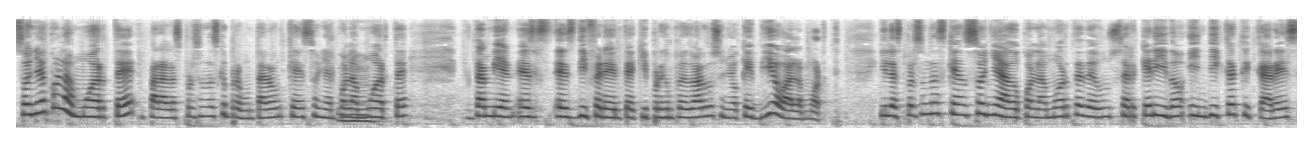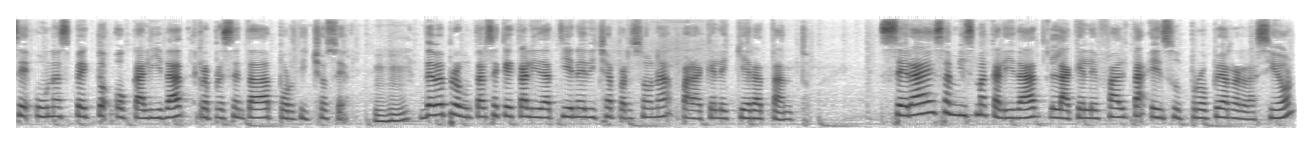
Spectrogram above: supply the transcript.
Soñar con la muerte, para las personas que preguntaron qué es soñar con la muerte, también es, es diferente. Aquí, por ejemplo, Eduardo soñó que vio a la muerte. Y las personas que han soñado con la muerte de un ser querido indica que carece un aspecto o calidad representada por dicho ser. Debe preguntarse qué calidad tiene dicha persona para que le quiera tanto. ¿será esa misma calidad la que le falta en su propia relación,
